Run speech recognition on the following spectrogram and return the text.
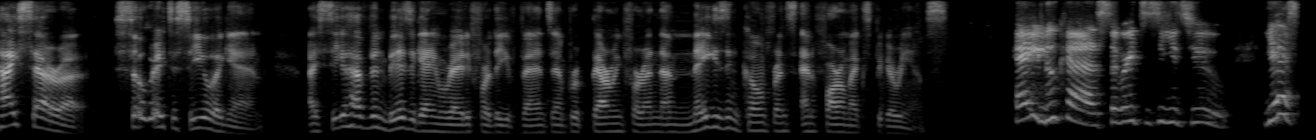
Hi, Sarah. So great to see you again. I see you have been busy getting ready for the events and preparing for an amazing conference and forum experience. Hey, Lucas, so great to see you too. Yes,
